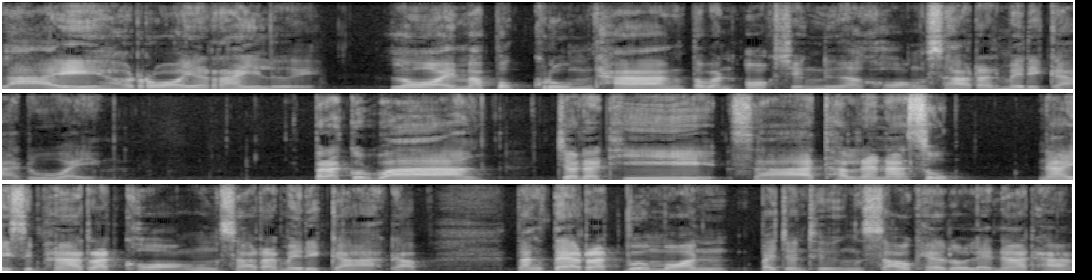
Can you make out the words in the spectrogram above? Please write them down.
หลายร้อยไร่เลย ลอยมาปกคลุมทางตะวันออกเฉียงเหนือของสหรัฐอเมริกาด้วย ปรากฏว่าเจ้าหน้าที่สาธารณสุขใน 15 รัฐของสหรัฐอเมริกาครับ ตั้งแต่รัฐเวอร์มอนต์ไปจนถึงเซาท์แคโรไลนาทาง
